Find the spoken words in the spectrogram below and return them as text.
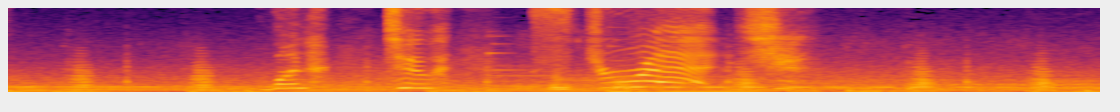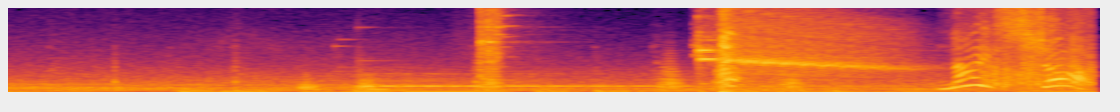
One, two, stretch. Nice shot!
